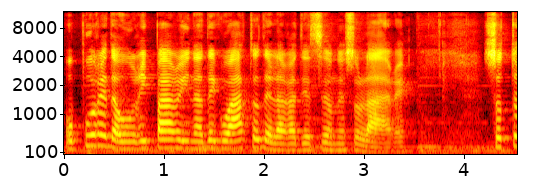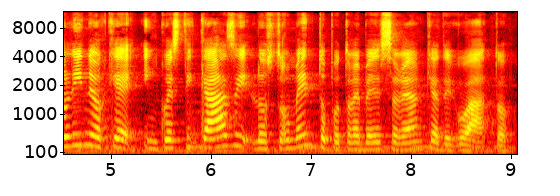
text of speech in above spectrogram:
oppure da un riparo inadeguato della radiazione solare. Sottolineo che in questi casi lo strumento potrebbe essere anche adeguato,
